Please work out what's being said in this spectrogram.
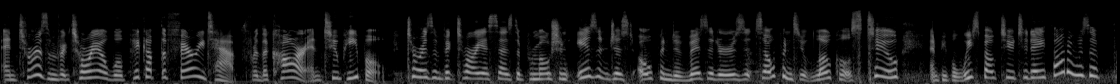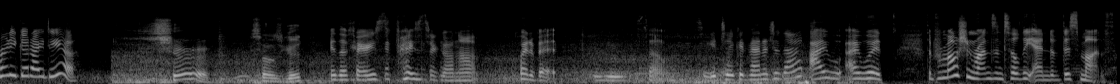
and Tourism Victoria will pick up the ferry tap for the car and two people. Tourism Victoria says the promotion isn't just open to visitors, it's open to locals too. And people we spoke to today thought it was a pretty good idea. Sure, sounds good. The ferry prices are going up quite a bit. Mm-hmm. So, so you take advantage of that? I, I would. The promotion runs until the end of this month.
